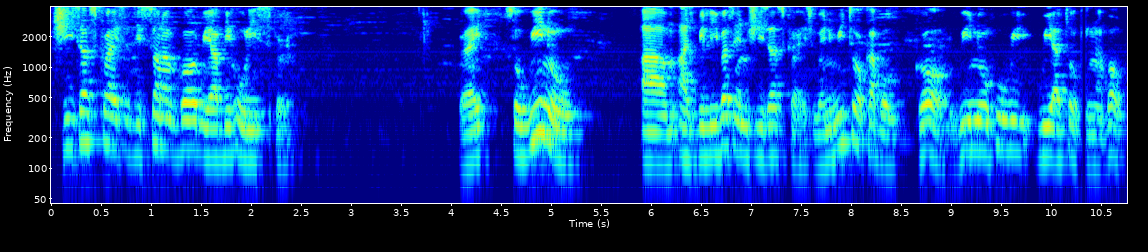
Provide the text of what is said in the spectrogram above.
Jesus Christ is the Son of God, we have the Holy Spirit. Right? So we know, um, as believers in Jesus Christ, when we talk about God, we know who we, we are talking about.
